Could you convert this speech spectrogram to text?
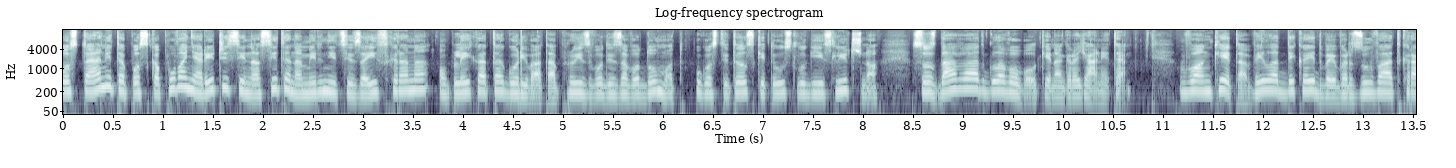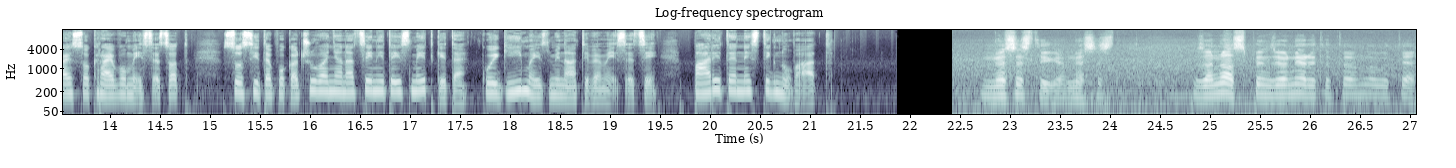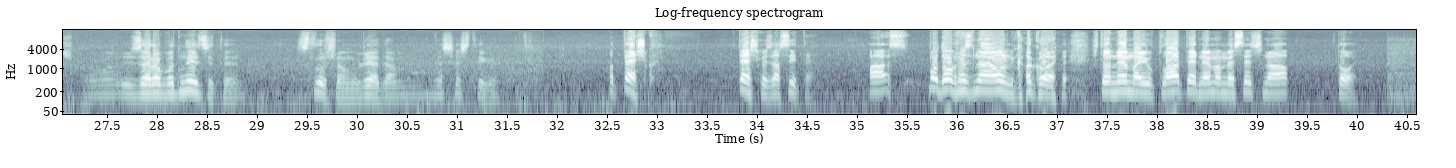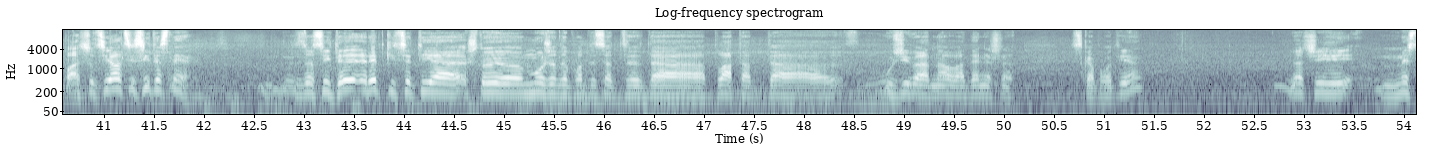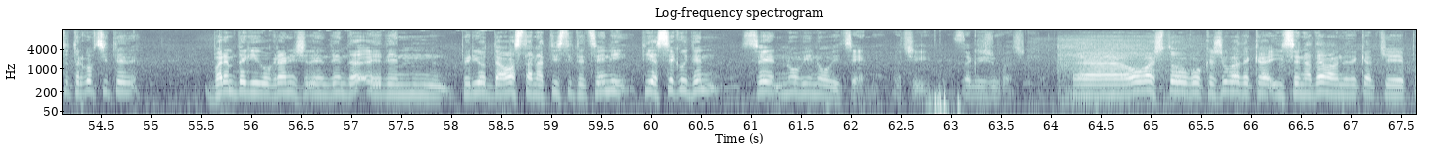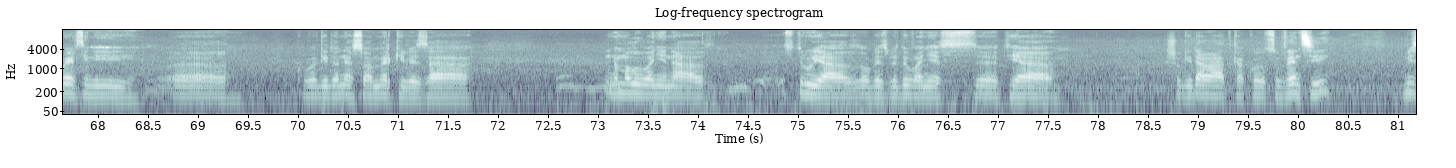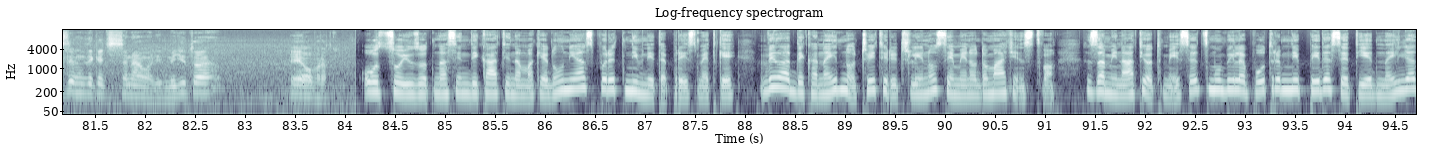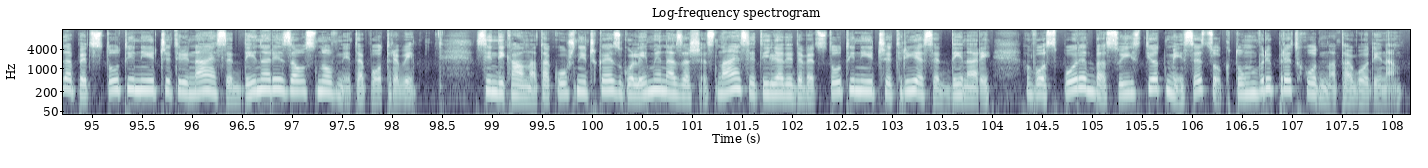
Постојаните поскапувања речиси на сите намирници за исхрана, облеката, горивата, производи за водомот, угостителските услуги и слично, создаваат главоболки на граѓаните. Во анкета велат дека едва врзуваат крај со крај во месецот. Со сите покачувања на цените и сметките, кои ги има изминативе месеци, парите не стигнуваат. Не се стига, не се стига. За нас, пензионерите, тоа е многу тешко. И за работниците, слушам, гледам, не се стига. Па тешко. Тешко за сите. А подобро знае он како е, што немају плате, нема месечна, тоа е. Па социјалци сите сме. За сите ретки се тие што може да подесат да платат да уживаат на ова денешна скапотија. Значи, место трговците барем да ги ограничи еден ден да, еден период да останат истите цени, тие секој ден се нови и нови цени. Значи, загрижуваш. Е, ова што го кажува дека и се надевам дека ќе поевтини е, кога ги донесува меркиве за намалување на струја, обезбедување с тие што ги даваат како субвенции, мислам дека ќе се намали. Меѓутоа е обратно. Од Сојузот на синдикати на Македонија, според нивните пресметки, велат дека на едно четири члено семено домаќинство за минатиот месец му биле потребни 51.514 денари за основните потреби. Синдикалната кошничка е зголемена за 16.940 денари, во споредба со истиот месец октомври предходната година.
